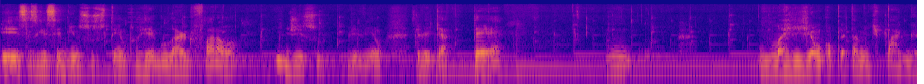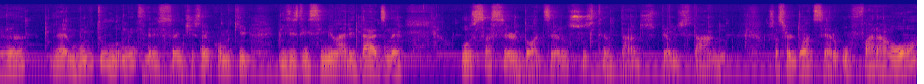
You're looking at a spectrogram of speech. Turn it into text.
esses recebiam sustento regular do faraó e disso viviam. Você vê que até numa região completamente pagã, né? Muito, muito interessante isso, né? Como que existem similaridades, né? Os sacerdotes eram sustentados pelo Estado. Os sacerdotes eram o faraó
